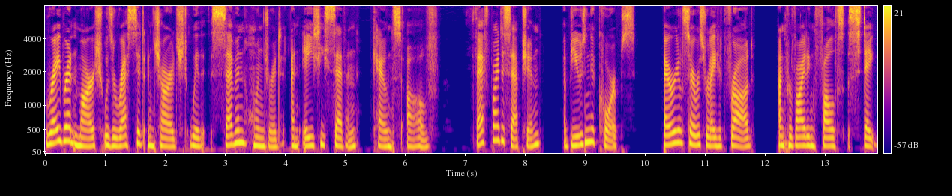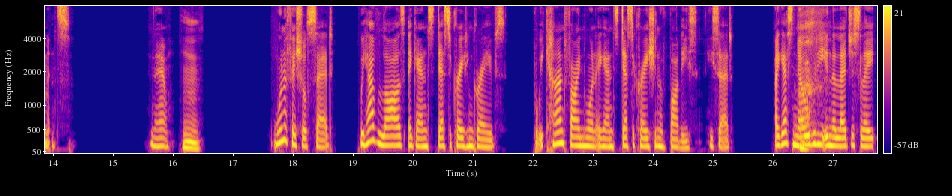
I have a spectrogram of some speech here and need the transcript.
Ray Brent Marsh was arrested and charged with 787 counts of theft by deception, abusing a corpse, burial service related fraud, and providing false statements. Now, Hmm. one official said, We have laws against desecrating graves, but we can't find one against desecration of bodies, he said. I guess nobody in the legislate.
